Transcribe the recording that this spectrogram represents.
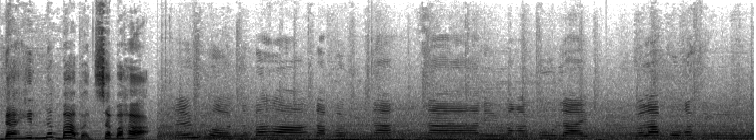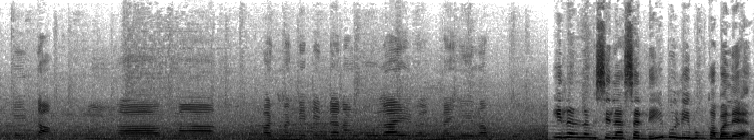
dahil nababad sa baha. Ayun po, nabaha, tapos na, na ano yung mga gulay. Wala po kasing kita. Ah, mga, pag magtitinda ng gulay, mahirap po. Ilan lang sila sa libo-libong kabalen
